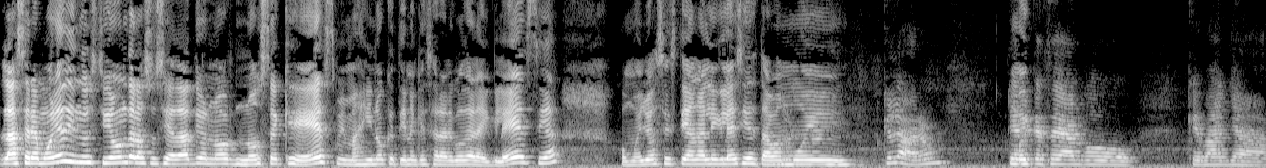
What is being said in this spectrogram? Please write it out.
la ceremonia de inducción de la Sociedad de Honor no sé qué es, me imagino que tiene que ser algo de la iglesia. Como ellos asistían a la iglesia estaban muy... Claro, tiene que ser algo que vaya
